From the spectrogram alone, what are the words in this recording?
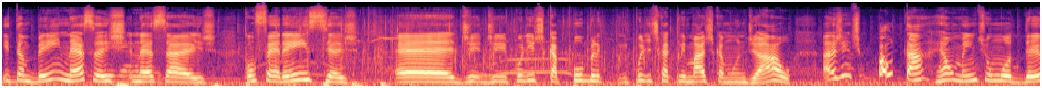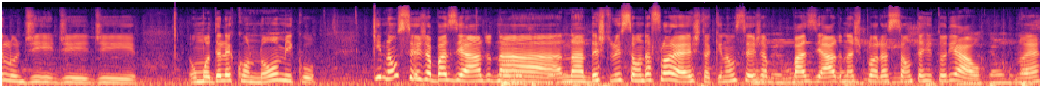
e também nessas, nessas conferências é, de, de, política pública política climática mundial, a gente pautar realmente um modelo de, de, de um modelo econômico que não seja baseado na, na destruição da floresta, que não seja baseado na exploração territorial, não é?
